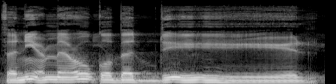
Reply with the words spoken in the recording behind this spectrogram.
فنعم عقبى الدير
